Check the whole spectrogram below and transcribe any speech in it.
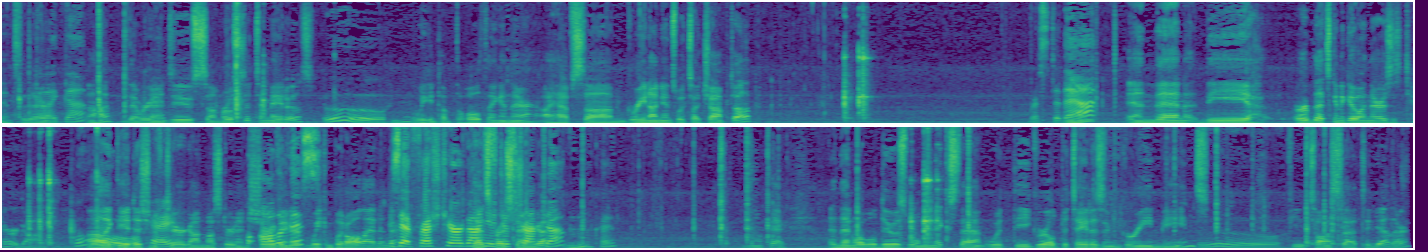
into there. like that? Uh huh. Then we're going to do some roasted tomatoes. Ooh. Mhm, We can dump the whole thing in there. I have some green onions, which I chopped up. Rest of Mhm. that. And then the herb that's going to go in there is, is tarragon. I like the addition okay. of tarragon mustard and Put sherry all of vinegar. this? We can put all that in Is there. that fresh tarragon That's you fresh just chopped tarragon. up? Mhm. Okay. Okay. And then what we'll do is we'll mix that with the grilled potatoes and green beans. Ooh. If you toss that together,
